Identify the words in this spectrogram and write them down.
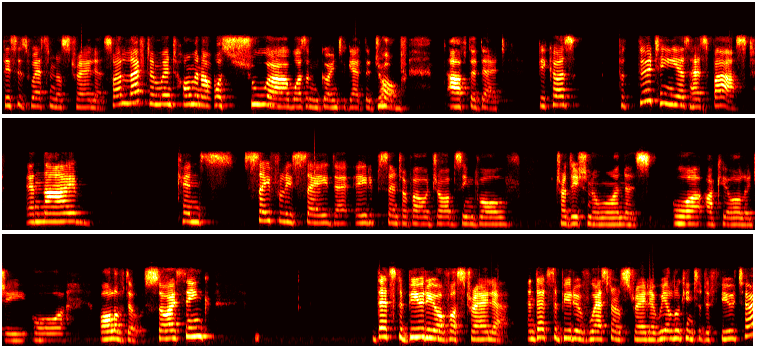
this is Western Australia. So I left and went home and I was sure I wasn't going to get the job after that because for 13 years has passed and I can safely say that 80% of our jobs involve traditional owners or archaeology or all of those. So I think that's the beauty of Australia and that's the beauty of Western Australia. We are looking to the future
